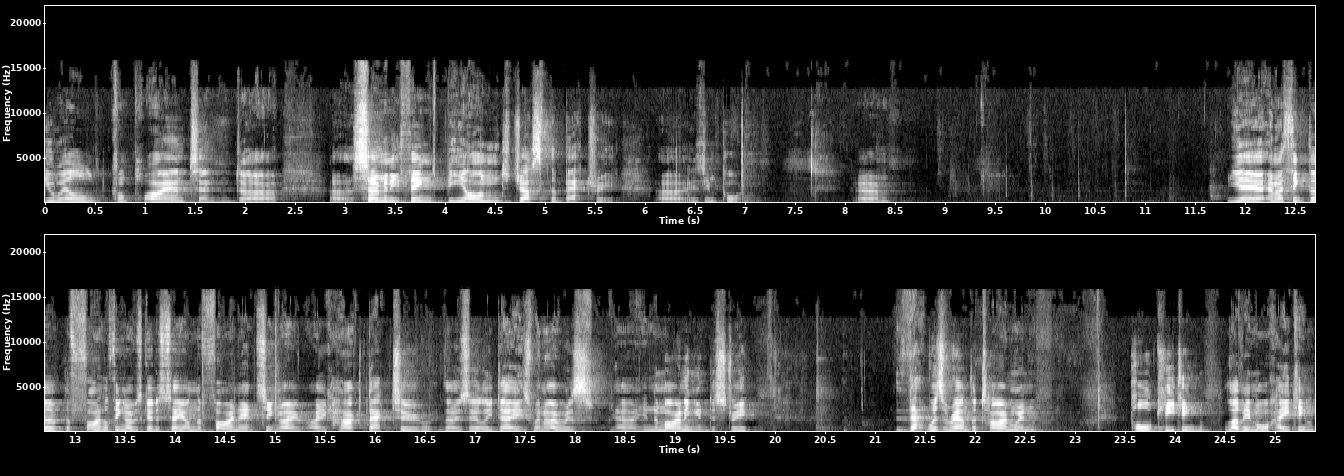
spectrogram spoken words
UL compliant, and uh, uh, so many things beyond just the battery uh, is important. Um, Yeah, and I think the, the final thing I was going to say on the financing, I, I hark back to those early days when I was uh, in the mining industry. That was around the time when Paul Keating, love him or hate him,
